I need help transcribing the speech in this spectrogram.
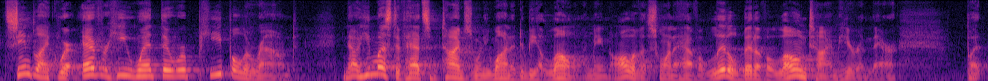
It seemed like wherever he went, there were people around. Now, he must have had some times when he wanted to be alone. I mean, all of us want to have a little bit of alone time here and there. But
